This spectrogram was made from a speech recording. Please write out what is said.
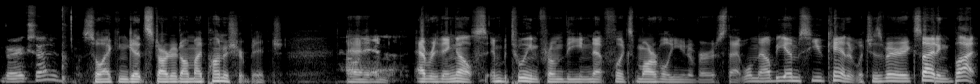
Very excited. so I can get started on my Punisher binge. Hell and yeah. everything else in between from the Netflix Marvel universe that will now be MCU canon, which is very exciting. But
